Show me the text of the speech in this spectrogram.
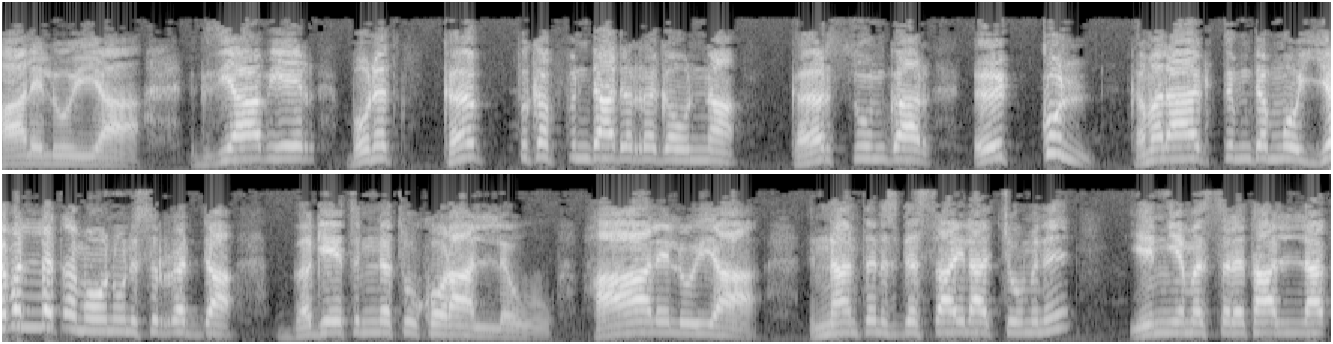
ሃሌሉያ! እግዚአብሔር በእውነት ከፍ ከፍ እንዳደረገውና ከእርሱም ጋር እኩል ከመላእክትም ደግሞ የበለጠ መሆኑን ስረዳ በጌትነቱ ኮራለሁ ሃሌሉያ! እናንተንስ ደስ አይላችሁምን? ይህን የመሰለ ታላቅ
